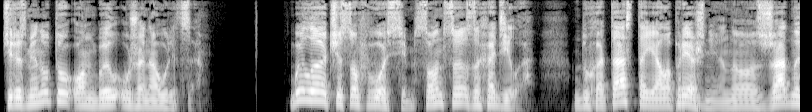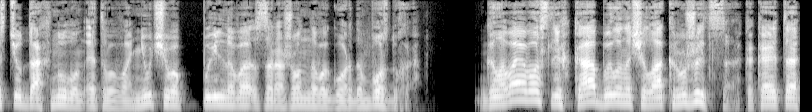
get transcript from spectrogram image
Через минуту он был уже на улице. Было часов восемь, солнце заходило. Духота стояла прежняя, но с жадностью дохнул он этого вонючего, пыльного, зараженного городом воздуха. Голова его слегка было начала кружиться, какая-то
